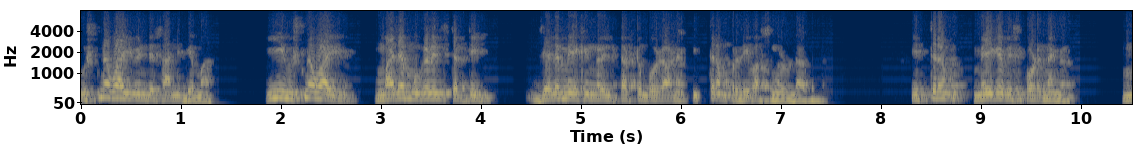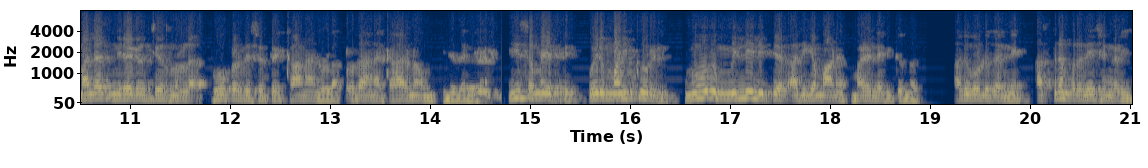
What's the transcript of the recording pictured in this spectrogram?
ഉഷ്ണവായുവിന്റെ സാന്നിധ്യമാണ്. ഈ ഉഷ്ണവായു മലമുകളിൽ തട്ടി ജലമേഘങ്ങളിൽ തട്ടുമ്പോഴാണ് ഇത്തരം പ്രതിഭാസങ്ങൾ ഉണ്ടാകുന്നത്. ഇത്തരം മേഘവിസ്ഫോടനങ്ങൾ മലനിരകൾ ചേർന്നുള്ള ഭൂപ്രദേശത്ത് കാണാനുള്ള പ്രധാന കാരണവും ഇത് തന്നെയാണ്. ഈ സമയത്ത് ഒരു മണിക്കൂറിൽ നൂറ് മില്ലി ലിറ്റർ അധികമാണ് മഴ ലഭിക്കുന്നത്. അതുകൊണ്ട് തന്നെ അത്തരം പ്രദേശങ്ങളിൽ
